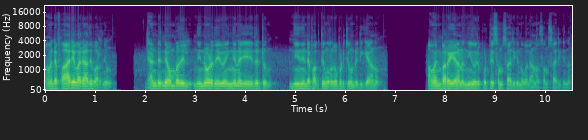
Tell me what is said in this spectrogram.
അവന്റെ ഭാര്യ പരാതി പറഞ്ഞു. രണ്ടിന്റെ ഒമ്പതിൽ നിന്നോട് ദൈവം ഇങ്ങനെ ചെയ്തിട്ടും നീ നിന്റെ ഭക്തി മുറുകെ പിടിച്ചുകൊണ്ടിരിക്കുകയാണ്? അവൻ പറയുകയാണ് നീ ഒരു പൊട്ടി സംസാരിക്കുന്ന പോലാണോ സംസാരിക്കുന്നത്?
